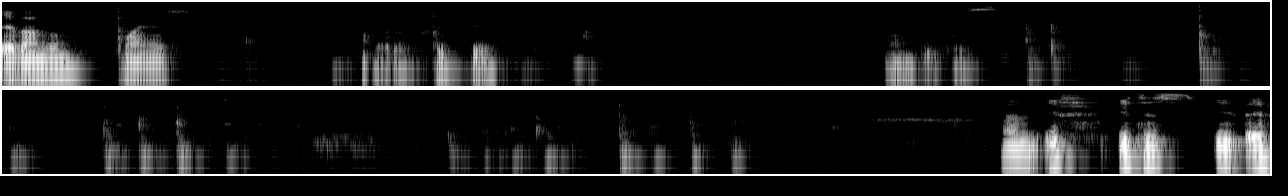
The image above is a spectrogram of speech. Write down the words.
abandoned minus 150 and this is and if it is if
